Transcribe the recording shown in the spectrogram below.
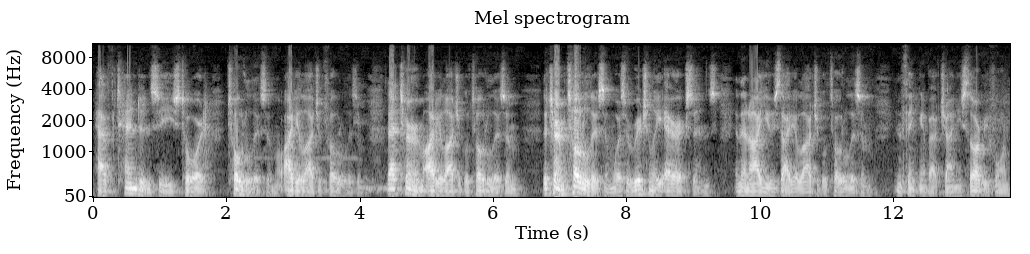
have tendencies toward totalism or ideological totalism. That term, ideological totalism, the term totalism was originally Erikson's, and then I used ideological totalism in thinking about Chinese thought reform.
